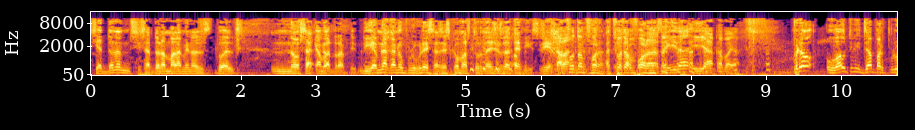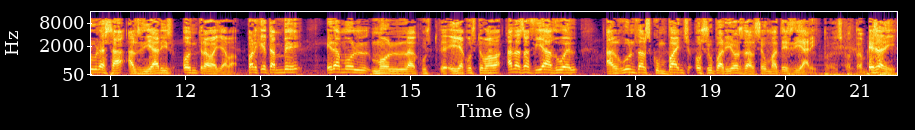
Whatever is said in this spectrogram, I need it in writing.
Si, et donen, si se't donen malament els duels, no S'acaben no, ràpid. Diguem-ne que no progresses, és com els tornejos de tennis. O sigui, Et foten fora. Et foten fora de seguida i ja cap allà. Però ho va utilitzar per progressar als diaris on treballava, perquè també era molt, molt acost... ell acostumava a desafiar a duel alguns dels companys o superiors del seu mateix diari. Però, escolta'm... És a dir,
